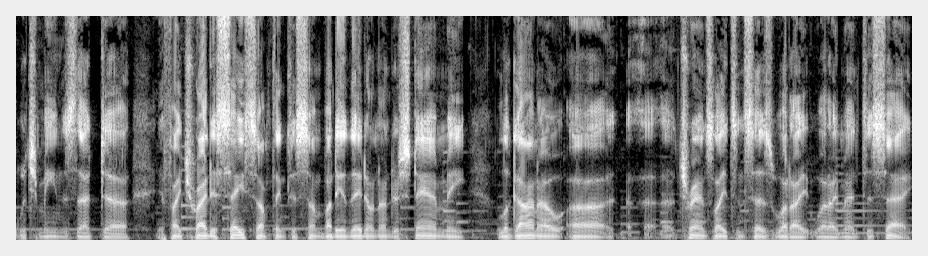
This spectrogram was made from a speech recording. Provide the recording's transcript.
which means that uh, if I try to say something to somebody and they don't understand me, Lagano uh, uh, translates and says what I what I meant to say.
